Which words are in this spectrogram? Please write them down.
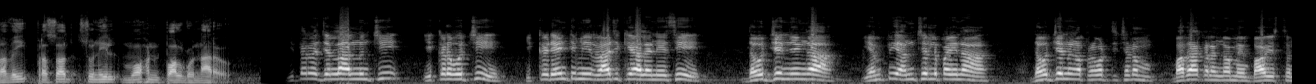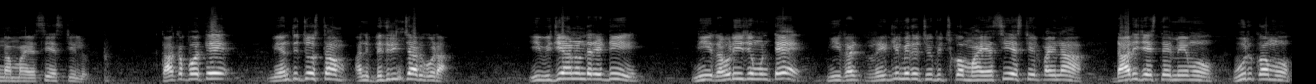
రవి ప్రసాద్ సునీల్ మోహన్ పాల్గొన్నారు. ఇతర జిల్లాల నుంచి ఇక్కడ వచ్చి ఇక్కడేంటి మీ రాజకీయాలు అనేసి దౌర్జన్యంగా ఎంపీ అనుచరులపైన దౌర్జన్యంగా ప్రవర్తించడం బాధాకరంగా మేము భావిస్తున్నాం మా ఎస్సీ ఎస్టీలు. కాకపోతే మీ ఎంత చూస్తాం అని బెదిరించారు కూడా. ఈ విజయానందరెడ్డి నీ రౌడీజం ఉంటే నీ రెడ్- రెడ్ల మీద చూపించుకో మా ఎస్సీ ఎస్టీల పైన దాడి చేస్తే మేము ఊరుకోము.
